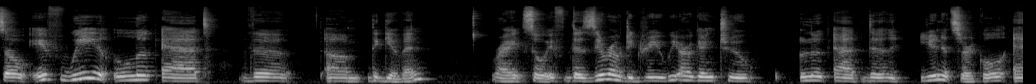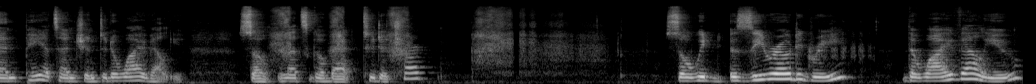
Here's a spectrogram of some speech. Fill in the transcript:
So if we look at the um, the given, right? So if the zero degree, we are going to look at the unit circle and pay attention to the y value. So let's go back to the chart. So with zero degree, the y value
